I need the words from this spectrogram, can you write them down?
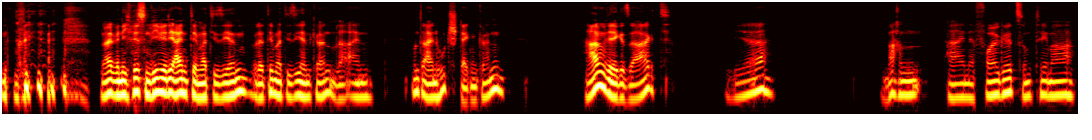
Weil wir nicht wissen, wie wir die einthematisieren oder thematisieren können oder einen, unter einen Hut stecken können, haben wir gesagt, wir machen eine Folge zum Thema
